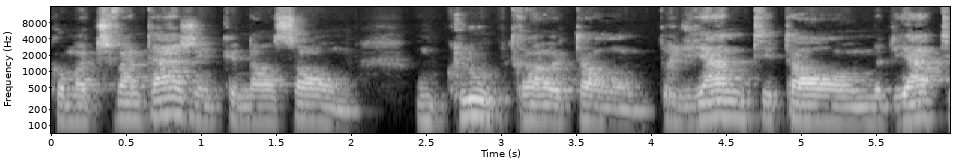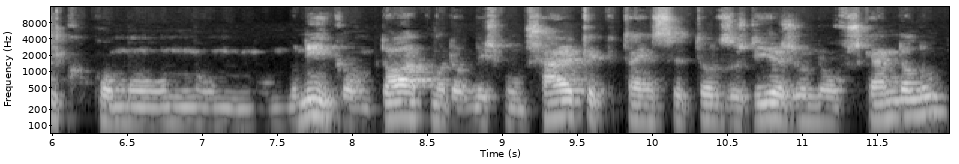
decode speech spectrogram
com a desvantagem que não são um clube tão brilhante e tão mediático como um, um Munique ou um Dortmund ou mesmo um Schalke, que tem-se todos os dias um novo escândalo,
